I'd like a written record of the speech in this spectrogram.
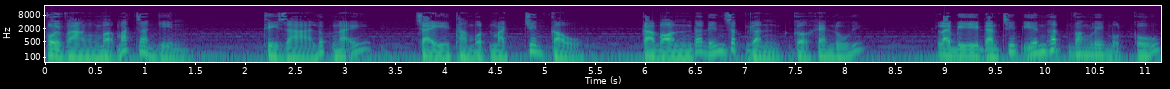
Vội vàng mở mắt ra nhìn, thì ra lúc nãy chạy thẳng một mạch trên cầu, cả bọn đã đến rất gần cửa khe núi, lại bị đàn chim yến hất văng lên một cú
